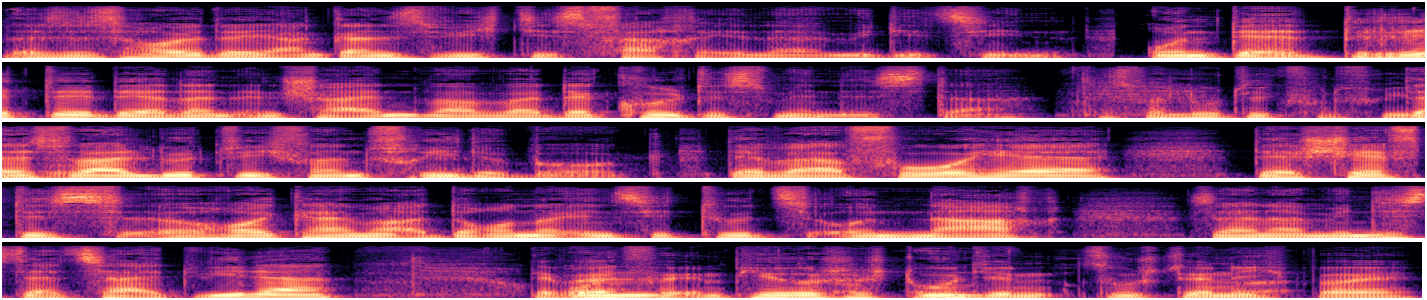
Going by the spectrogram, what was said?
Das ist heute ja ein ganz wichtiges Fach in der Medizin. Und der dritte, der dann entscheidend war, war der Kultusminister. Das war Ludwig von Friedeburg. Das war Ludwig von Friedeburg. Der war vorher der Chef des äh, Heukheimer Adorno-Instituts und nach seiner Ministerzeit wieder. Der war und, für empirische Studien und, zuständig bei,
